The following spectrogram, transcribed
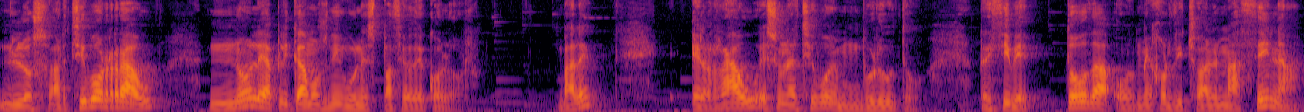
Los archivos RAW no le aplicamos ningún espacio de color, ¿vale? El RAW es un archivo en bruto, recibe toda, o mejor dicho, almacena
